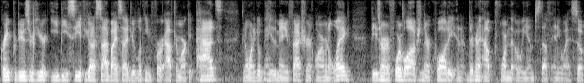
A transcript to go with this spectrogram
great producer here, EBC. If you got a side-by-side, -side, you're looking for aftermarket pads. You don't want to go pay the manufacturer an arm and a leg. These are an affordable option, they're quality, and they're going to outperform the OEM stuff anyway. So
